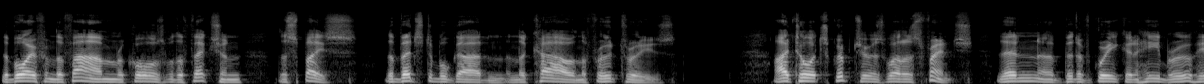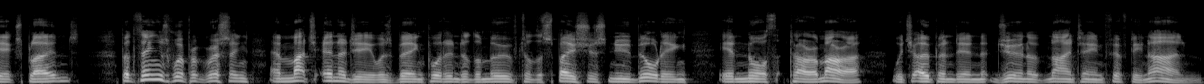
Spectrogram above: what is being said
the boy from the farm recalls with affection the space, the vegetable garden, and the cow and the fruit trees. I taught scripture as well as French, then a bit of Greek and Hebrew, he explains. But things were progressing and much energy was being put into the move to the spacious new building in North Turramurra, which opened in June of 1959.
